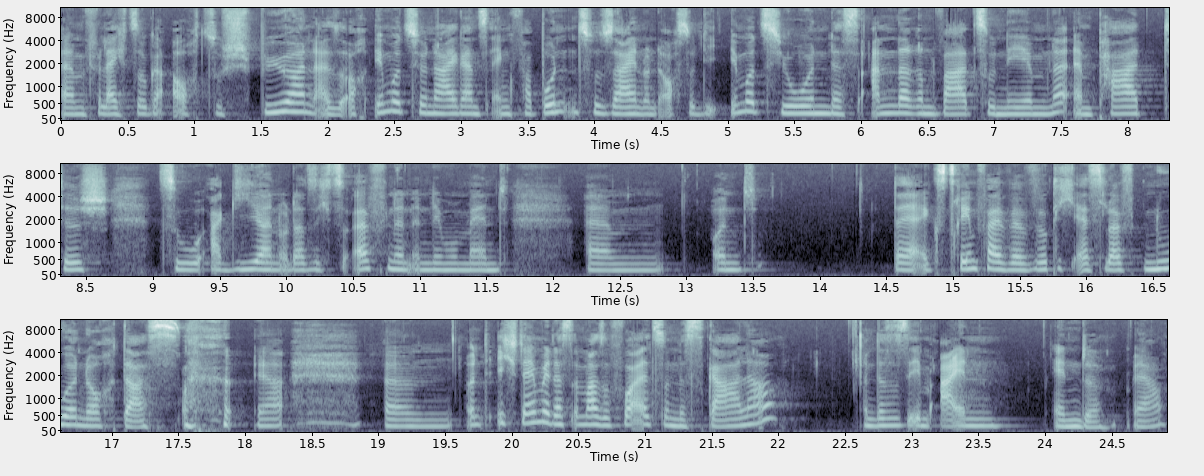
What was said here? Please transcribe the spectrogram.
ähm, vielleicht sogar auch zu spüren, also auch emotional ganz eng verbunden zu sein und auch so die Emotionen des anderen wahrzunehmen, ne? empathisch zu agieren oder sich zu öffnen in dem Moment. Ähm, und der Extremfall wäre wirklich, es läuft nur noch das. ja. Ähm, und ich stelle mir das immer so vor als so eine Skala und das ist eben ein Ende, ja.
